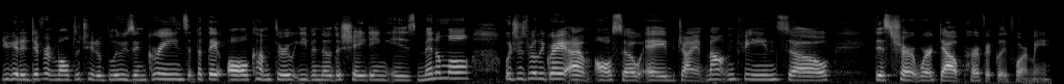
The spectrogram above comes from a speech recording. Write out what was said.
You get a different multitude of blues and greens, but they all come through even though the shading is minimal, which is really great. I'm also a giant mountain fiend, so this shirt worked out perfectly for me.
